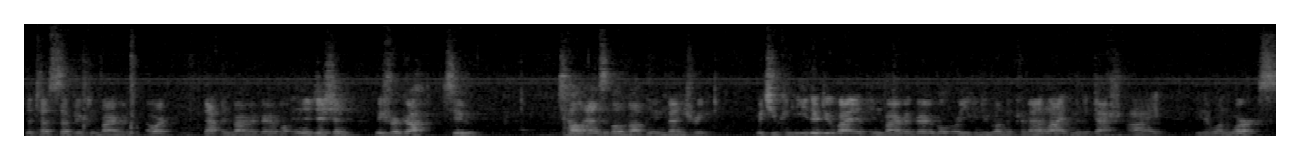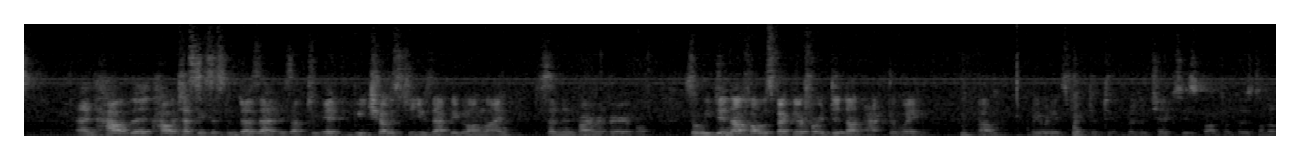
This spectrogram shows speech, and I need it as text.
the test subject environment, or that environment variable. In addition, we forgot to tell Ansible about the inventory, which you can either do by an environment variable or you can do on the command line with a dash i. Either one works. And how the how a testing system does that is up to it. We chose to use that big long line to set an environment variable. So we did not follow the spec, therefore it did not act the way um, we would expect it to. But the checks is part of the standard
